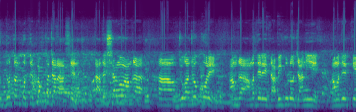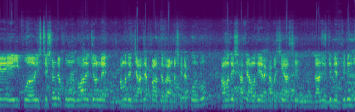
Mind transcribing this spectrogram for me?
ঊর্ধ্বতন কর্তৃপক্ষ যারা আছেন, তাদের সঙ্গেও আমরা যোগাযোগ করে আমরা আমাদের এই দাবিগুলো জানিয়ে আমাদেরকে এই স্টেশনটা পুনর্বহালের জন্য আমাদের যা যা করাতে হবে আমরা সেটা করব। আমাদের সাথে আমাদের এলাকাবাসী আছে, রাজনৈতিক নেতৃবৃন্দ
